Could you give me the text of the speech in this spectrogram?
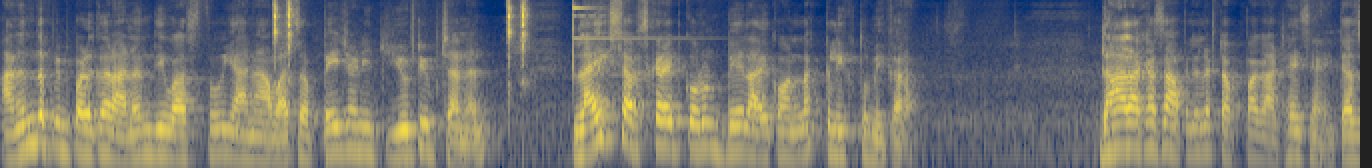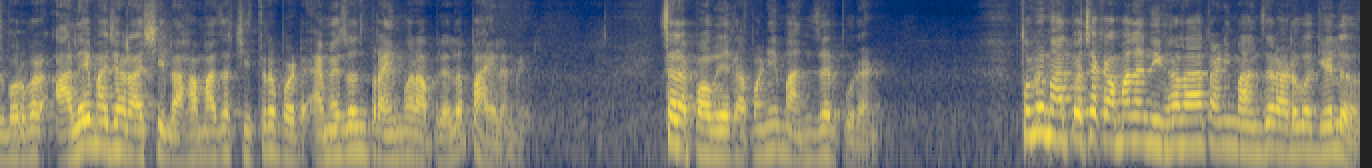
आनंद पिंपळकर आनंदी वास्तू या नावाचं पेज आणि यूट्यूब चॅनल लाईक सबस्क्राईब करून बेल आयकॉनला क्लिक तुम्ही करा. दहा लाखाचा आपल्याला टप्पा गाठायचा आहे. त्याचबरोबर आले माझ्या राशीला हा माझा चित्रपट ॲमेझॉन प्राईमवर आपल्याला पाहायला मिळेल. चला पाहूयात आपण हे मांजर पुराण. तुम्ही महत्त्वाच्या कामाला निघालात आणि मांजर आडवं गेलं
